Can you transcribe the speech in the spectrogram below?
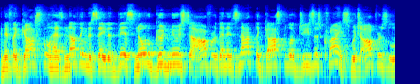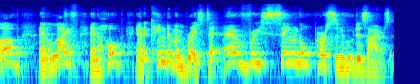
And if the gospel has nothing to say to this, no good news to offer, then it's not the gospel of Jesus Christ, which offers love and life and hope and a kingdom embrace to every single person who desires it.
